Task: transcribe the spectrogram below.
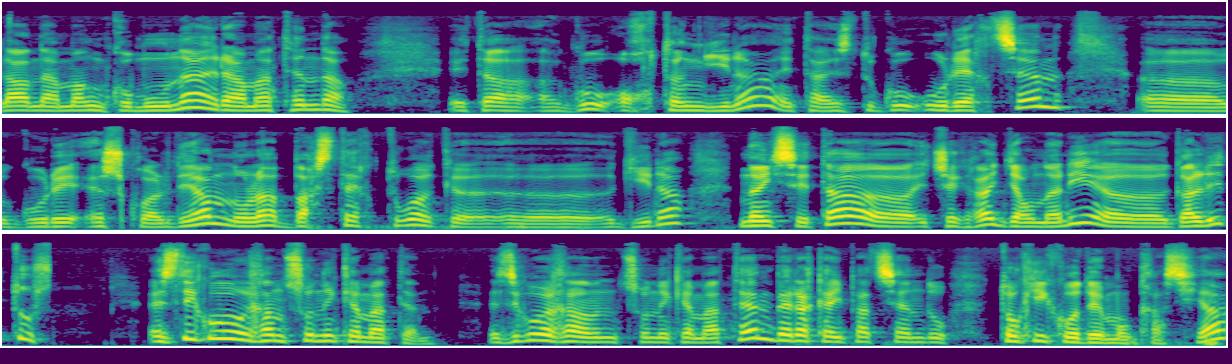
lan aman komuna eramaten da eta gu hortan eta ez dugu urertzen uh, gure eskualdean nola baztertuak uh, gira, naiz eta uh, etxegra jaunari uh, galetuz. Ez dugu erantzunik ematen. Ez dugu erantzunik ematen, berak aipatzen du tokiko demokrazia,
